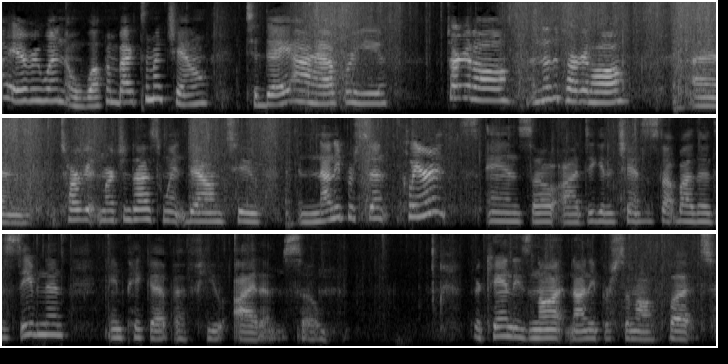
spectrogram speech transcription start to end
Hi everyone and welcome back to my channel. Today I have for you Target haul, another Target haul. And Target merchandise went down to 90% clearance and so I did get a chance to stop by there this evening and pick up a few items. So their candy's not 90% off but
